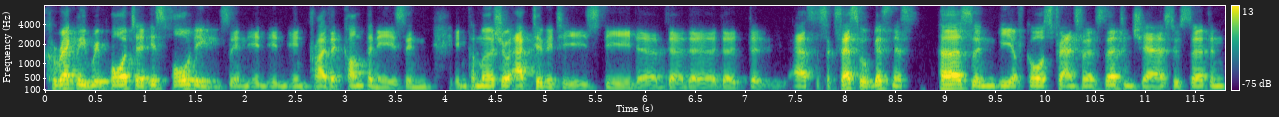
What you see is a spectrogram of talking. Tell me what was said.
correctly reported his holdings in, in, in, in, private companies, in, in commercial activities. The, the, the, the, the, the, as a successful business person, he of course transfers certain shares to certain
